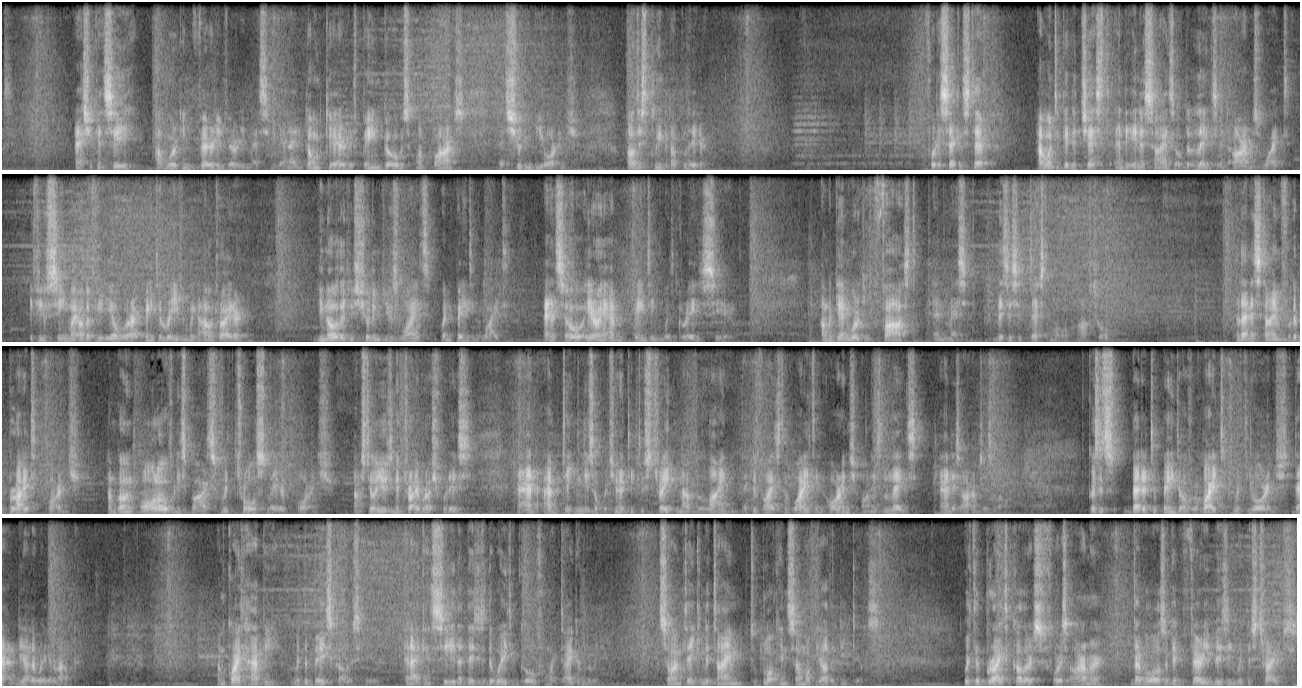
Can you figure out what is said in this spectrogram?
As you can see, I'm working very, very messy and I don't care if paint goes on parts that shouldn't be orange. I'll just clean it up later. For the second step, I want to get the chest and the inner sides of the legs and arms white. If you've seen my other video where I paint a Ravenwing Outrider, you know that you shouldn't use white when painting white. And so here I am painting with Grey Seer. I'm again working fast and messy. This is a test model after all. And then it's time for the bright orange. I'm going all over these parts with Trollslayer orange. I'm still using a dry brush for this and I'm taking this opportunity to straighten out the line that divides the white and orange on his legs and his arms as well. Because it's better to paint over white with the orange than the other way around. I'm quite happy with the base colors here and I can see that this is the way to go for my Tiger Marine so I'm taking the time to block in some of the other details. With the bright colors for his armor, that will also get very busy with the stripes,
